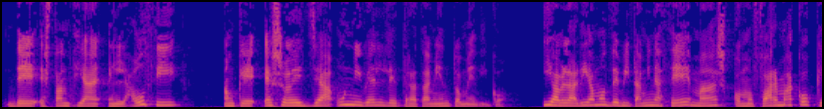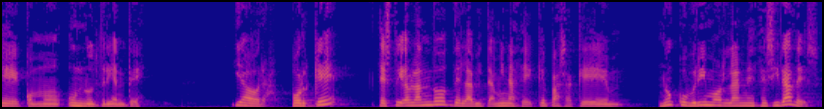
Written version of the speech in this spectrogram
de estancia en la UCI, aunque eso es ya un nivel de tratamiento médico. Y hablaríamos de vitamina C más como fármaco que como un nutriente. Y ahora, ¿por qué te estoy hablando de la vitamina C? ¿Qué pasa? ¿Que no cubrimos las necesidades?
